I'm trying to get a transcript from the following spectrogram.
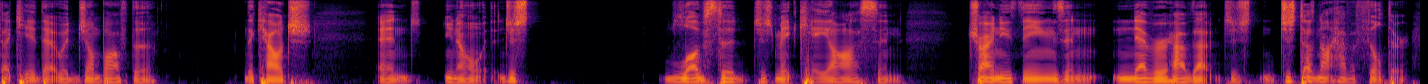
that kid that would jump off the the couch and you know just loves to just make chaos and try new things and never have that just just does not have a filter.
